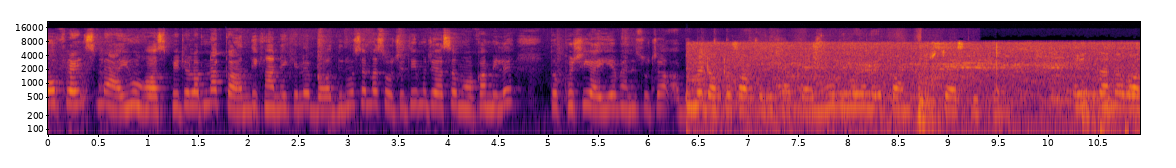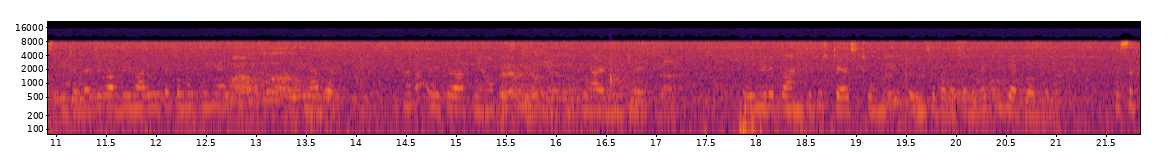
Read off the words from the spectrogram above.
सो फ्रेंड्स मैं आई हूँ हॉस्पिटल अपना कान दिखाने के लिए बहुत दिनों से मैं सोची थी, मुझे ऐसा मौका मिले तो खुशी आई है। मैंने सोचा, अभी मैं डॉक्टर साहब से दिखा के आई हूँ, इन्होंने मेरे कान के कुछ टेस्ट लिखे हैं। एक कनक हॉस्पिटल है, जब आप बीमार हुए तो कनक नहीं आए थे। है? ना? एक रात यहाँ पर यहाँ एडमिट रहे थे। तो मेरे कान के कुछ टेस्ट होंगे तो उनसे पता चलेगा कि क्या प्रॉब्लम है। वैसे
